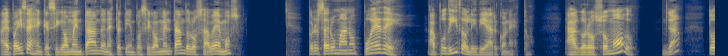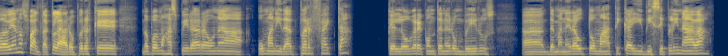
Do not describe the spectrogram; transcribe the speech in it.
hay países en que sigue aumentando, en este tiempo sigue aumentando, lo sabemos, pero el ser humano puede, ha podido lidiar con esto, a grosso modo, ¿ya? Todavía nos falta, claro, pero es que no podemos aspirar a una humanidad perfecta que logre contener un virus uh, de manera automática y disciplinada,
